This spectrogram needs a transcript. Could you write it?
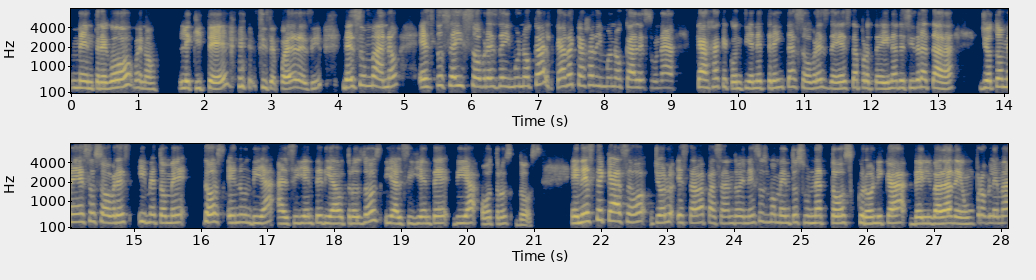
me entregó, bueno, le quité, si se puede decir, de su mano estos seis sobres de inmunocal. Cada caja de inmunocal es una caja que contiene 30 sobres de esta proteína deshidratada. Yo tomé esos sobres y me tomé dos en un día, al siguiente día otros dos y al siguiente día otros dos. En este caso, yo estaba pasando en esos momentos una tos crónica derivada de un problema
